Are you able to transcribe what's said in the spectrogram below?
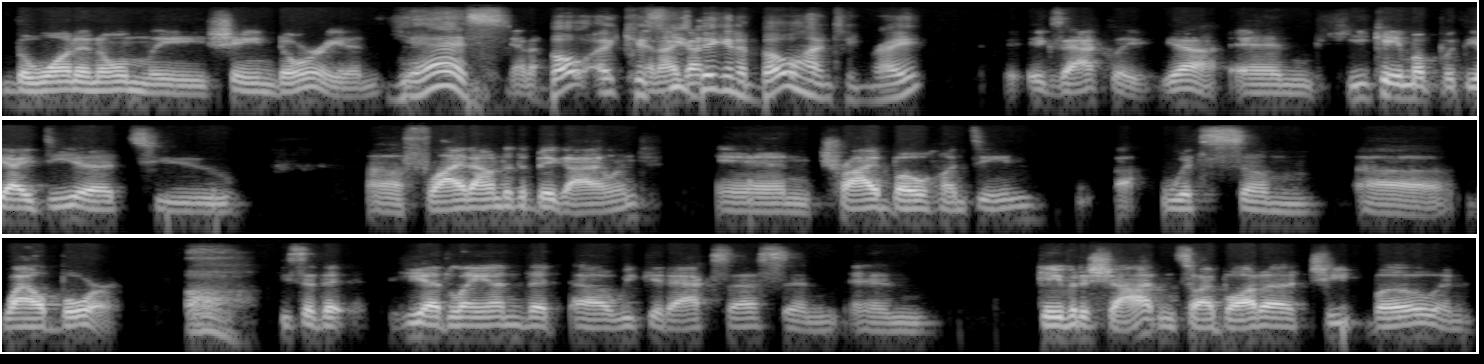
the one and only Shane Dorian. Yes, And- bow because he's got- big into bow hunting, right? Exactly. Yeah. And he came up with the idea to, uh, fly down to the big island and try bow hunting uh, with some, uh, wild boar. Oh, he said that he had land that uh, we could access and and gave it a shot and so i bought a cheap bow and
